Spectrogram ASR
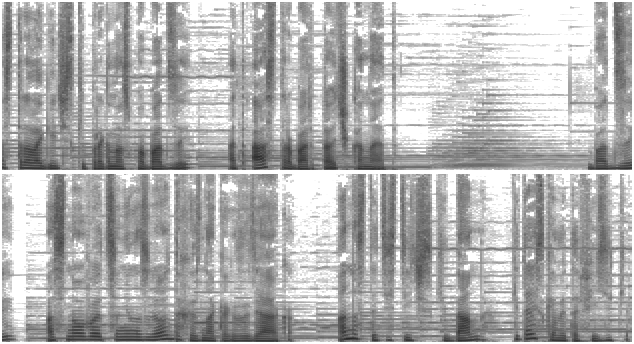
Астрологический прогноз по Бадзи от astrobar.net. Бадзи основывается не на звездах и знаках зодиака, а на статистических данных китайской метафизики.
